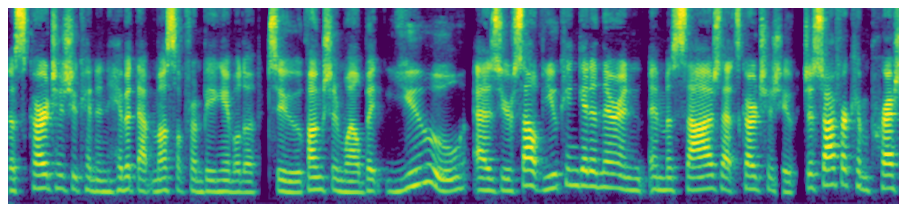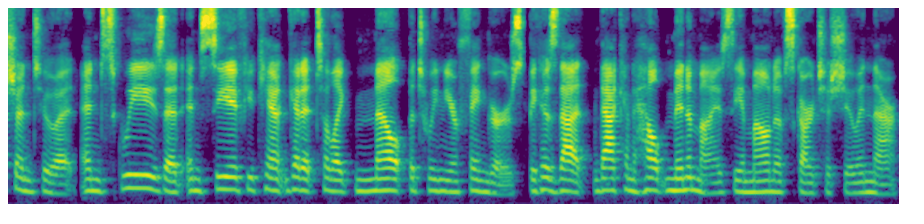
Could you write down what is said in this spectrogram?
the scar tissue can inhibit that muscle from being able to to function well but you as yourself you can get in there and, and massage that scar tissue. Just offer compression to it and squeeze it and see if you can't get it to like melt between your fingers because that that can help minimize the amount of scar tissue in there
